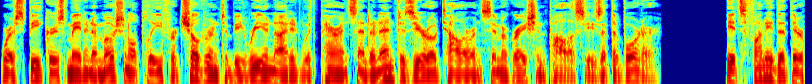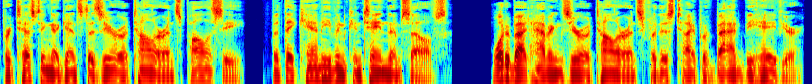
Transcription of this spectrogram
where speakers made an emotional plea for children to be reunited with parents and an end to zero-tolerance immigration policies at the border. It's funny that they're protesting against a zero-tolerance policy, but they can't even contain themselves. What about having zero tolerance for this type of bad behavior?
